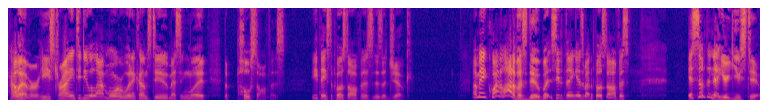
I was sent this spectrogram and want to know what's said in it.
However, he's trying to do a lot more when it comes to messing with the post office. He thinks the post office is a joke. I mean, quite a lot of us do. But see, the thing is about the post office, it's something that you're used to.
